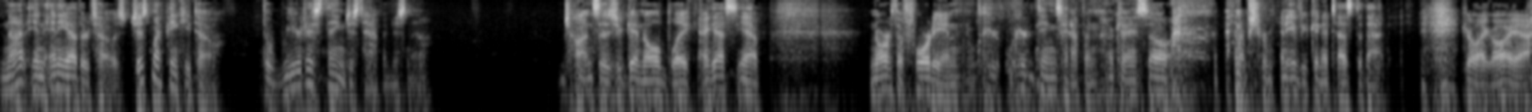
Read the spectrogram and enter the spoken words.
not in any other toes, just my pinky toe. The weirdest thing just happened just now. John says you're getting old, Blake. I guess, yeah. North of 40 and weird, weird things happen. Okay, so, and I'm sure many of you can attest to that. You're like, oh yeah.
